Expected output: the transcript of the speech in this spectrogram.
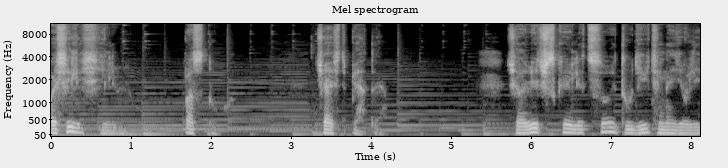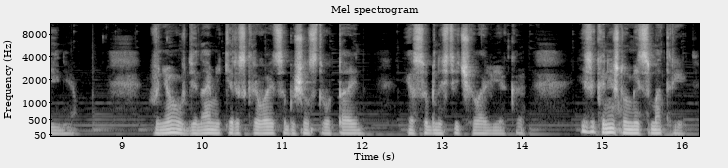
Василий Сильвин. Пастух. Часть пятая. Человеческое лицо – это удивительное явление. В нем в динамике раскрывается большинство тайн и особенностей человека, если, конечно, уметь смотреть.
